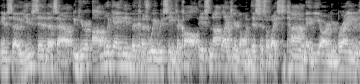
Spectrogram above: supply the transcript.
and so you send us out. You're obligated because we received a call. It's not like you're going, this is a waste of time. Maybe you are in your brain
